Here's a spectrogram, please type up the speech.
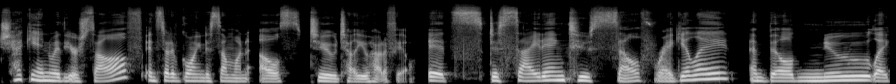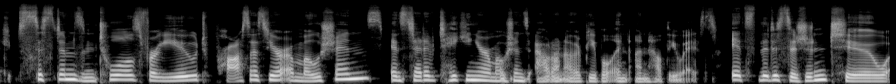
check in with yourself instead of going to someone else to tell you how to feel. It's deciding to self regulate and build new like systems and tools for you to process your emotions instead of taking your emotions out on other people in unhealthy ways. It's the decision to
